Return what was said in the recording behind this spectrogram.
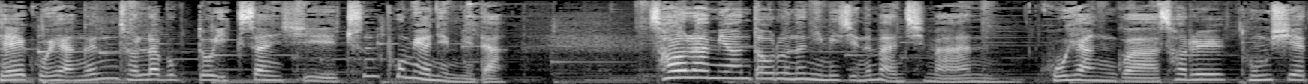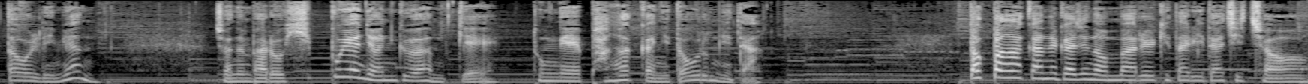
제 고향은 전라북도 익산시 춘포면입니다. 설 하면 떠오르는 이미지는 많지만 고향과 설을 동시에 떠올리면 저는 바로 희뿌연 연교와 함께 동네 방앗간이 떠오릅니다. 떡방앗간을 가진 엄마를 기다리다 지쳐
